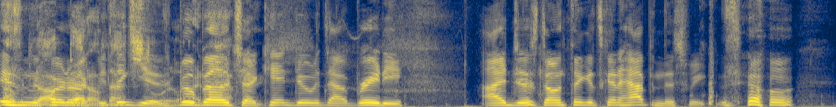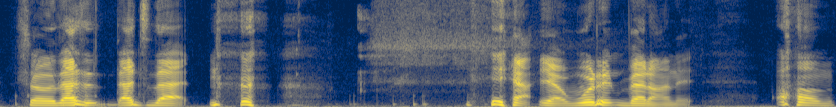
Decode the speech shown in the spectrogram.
isn't the not quarterback we think he is. Bill Belichick happening. can't do it without Brady. I just don't think it's gonna happen this week. So, so that's that's that. yeah, yeah, wouldn't bet on it. Um,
